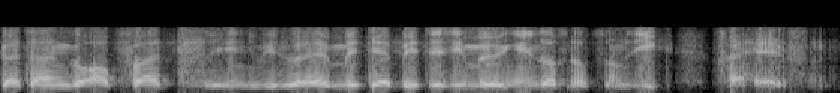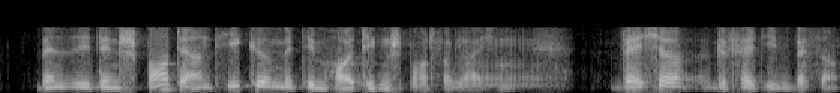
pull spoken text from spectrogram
Göttern geopfert, individuell mit der Bitte, sie mögen ihn doch noch zum Sieg verhelfen. Wenn Sie den Sport der Antike mit dem heutigen Sport vergleichen, hm. welcher gefällt Ihnen besser?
